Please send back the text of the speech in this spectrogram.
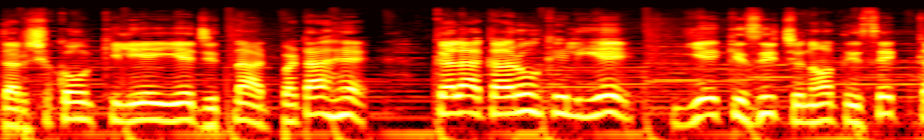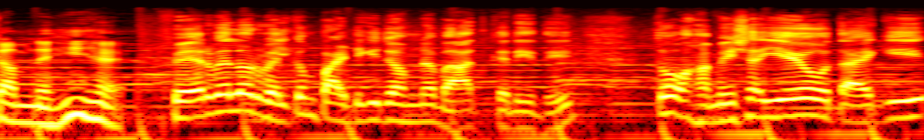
दर्शकों के लिए ये जितना अटपटा है कलाकारों के लिए ये किसी चुनौती से कम नहीं है। फेयरवेल और वेलकम पार्टी की जो हमने बात करी थी तो हमेशा ये होता है कि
